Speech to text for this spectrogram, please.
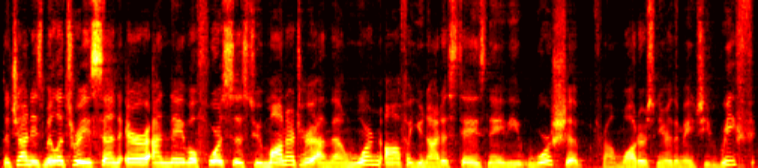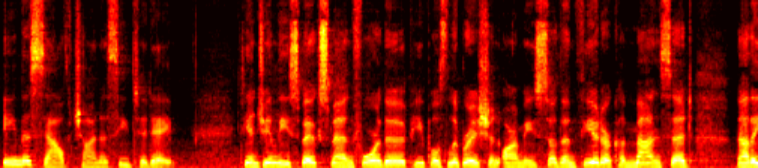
The Chinese military sent air and naval forces to monitor and then warn off a United States Navy warship from waters near the Meiji Reef in the South China Sea today. Tian Li, spokesman for the People's Liberation Army Southern Theater Command, said that the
